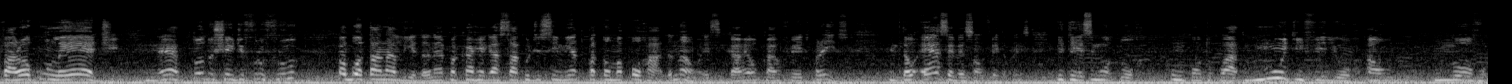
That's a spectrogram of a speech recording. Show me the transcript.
farol com LED, né, todo cheio de frufru, para botar na lida, né? Para carregar saco de cimento para tomar porrada. Não, esse carro é o carro feito para isso. Então essa é a versão feita para isso. E tem esse motor 1.4 muito inferior ao novo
